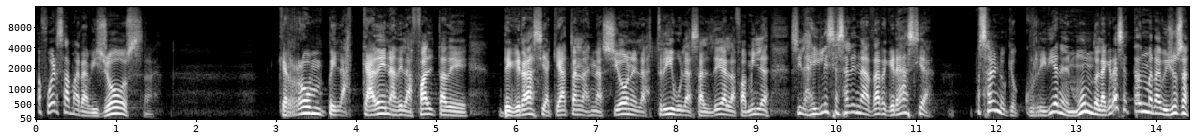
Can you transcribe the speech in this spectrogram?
Una fuerza maravillosa que rompe las cadenas de la falta de, de gracia que atan las naciones, las tribus, las aldeas, las familias. Si las iglesias salen a dar gracia, no saben lo que ocurriría en el mundo. La gracia es tan maravillosa.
